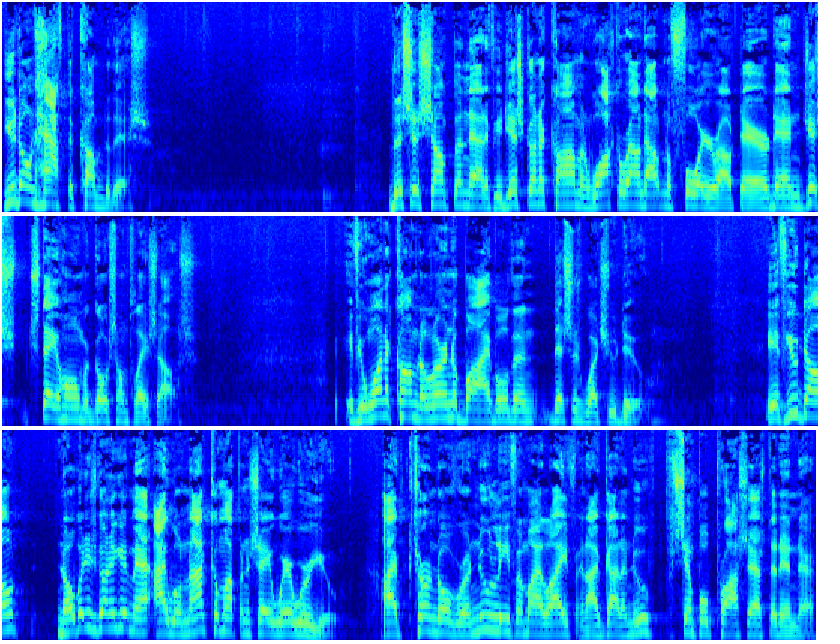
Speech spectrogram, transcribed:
You don't have to come to this. This is something that if you're just going to come and walk around out in the foyer out there, then just stay home or go someplace else. If you want to come to learn the Bible, then this is what you do. If you don't, nobody's going to get mad. I will not come up and say, Where were you? I've turned over a new leaf in my life and I've got a new simple process that in there.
